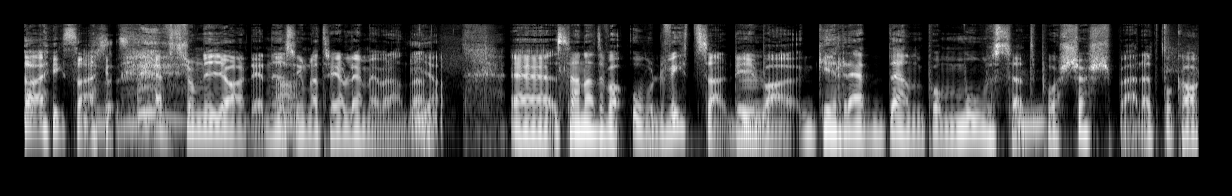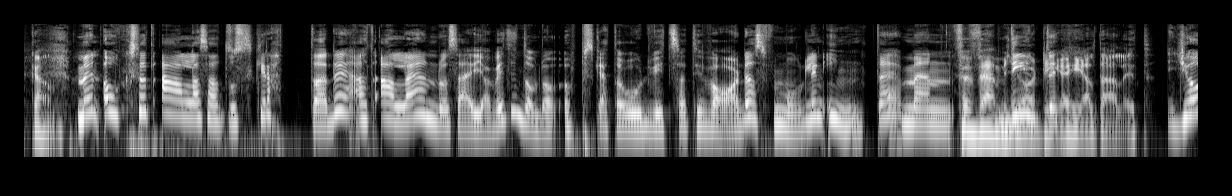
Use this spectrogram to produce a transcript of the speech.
ja exakt. Eftersom ni gör det, ni är så himla trevliga med varandra. Ja. Eh, sen att det var ordvitsar, det är ju Mm. bara grädden på moset på körsbäret på kakan. Men också att alla satt och skrattade. Att alla ändå så här, Jag vet inte om de uppskattar ordvitsar till vardags, förmodligen inte. Men För vem Det gör inte- det helt ärligt? jag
